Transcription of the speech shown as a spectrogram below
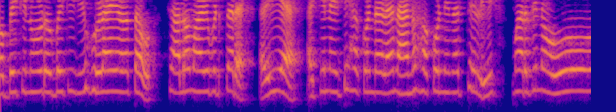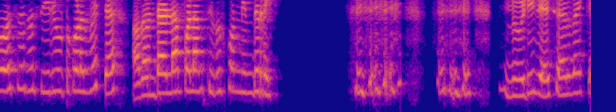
ಒಬ್ಬಾಕಿ ನೋಡಿ, ಒಬ್ಬಾಕಿಗೆ ಹುಳ ಹೇಳ್ತಾವ್. ಚಾಲೋ ಮಾಡಿಬಿಡ್ತಾರೆ. ಅಯ್ಯ ಅಕ್ಕಿನ ಐಟಿ ಹಾಕೊಂಡಾಳ, ನಾನು ಹಾಕೊಂಡಿನ ಅಂತೇಳಿ ಮರದಿನ ಓಸು ಸುರು ಉಟ್ಕೊಳ್ಳೋದ್ ಬಿಟ್ಟು ಅದೊಂದು ಡಳ್ಳ ಪಳಂ ಸಿಗಿಸ್ಕೊಂಡು ನಿಂದ್ರಿ. ನೋಡಿದೆ ಶಾರದಕ್ಕ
